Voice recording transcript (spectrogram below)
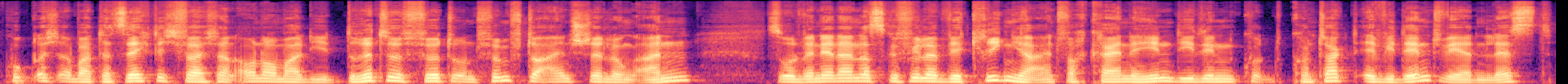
guckt euch aber tatsächlich vielleicht dann auch nochmal die dritte, vierte und fünfte Einstellung an. So, und wenn ihr dann das Gefühl habt, wir kriegen ja einfach keine hin, die den Kontakt evident werden lässt,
